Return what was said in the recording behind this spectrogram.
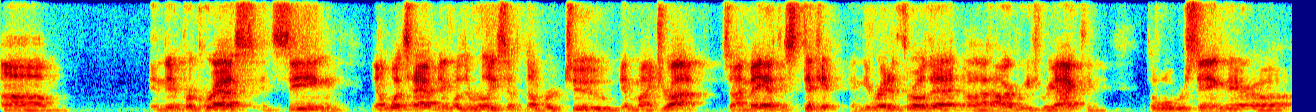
Um, and then progress and seeing, you know, what's happening with the release of number two in my drop. So I may have to stick it and get ready to throw that, uh, however he's reacting to what we're seeing there uh,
